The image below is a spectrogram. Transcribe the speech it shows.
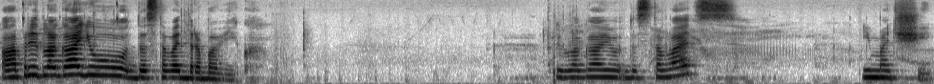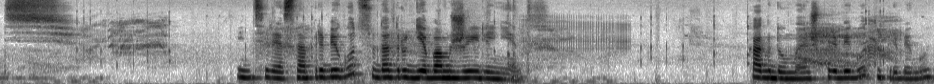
А, предлагаю доставать дробовик. Предлагаю доставать и мочить. Интересно, а прибегут сюда другие бомжи или нет? Как думаешь, прибегут, не прибегут?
